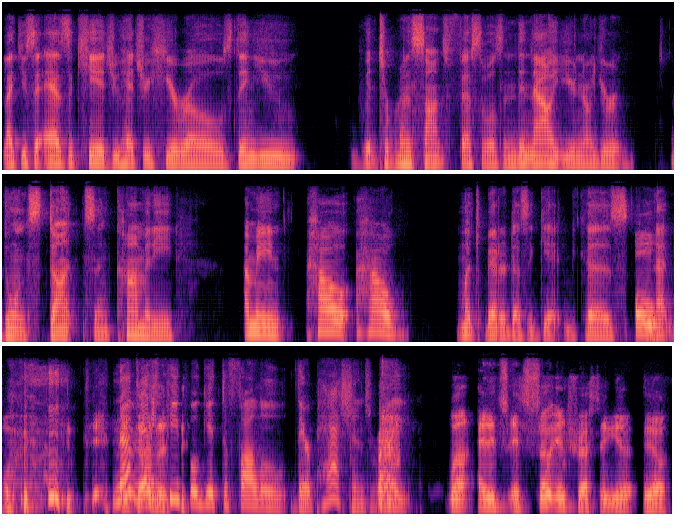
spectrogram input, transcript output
like you said, as a kid, you had your heroes. Then you went to Renaissance festivals, and then now you know you're doing stunts and comedy. I mean, how how much better does it get? Because oh, not, not many people get to follow their passions, right? well, and it's it's so interesting. You know,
